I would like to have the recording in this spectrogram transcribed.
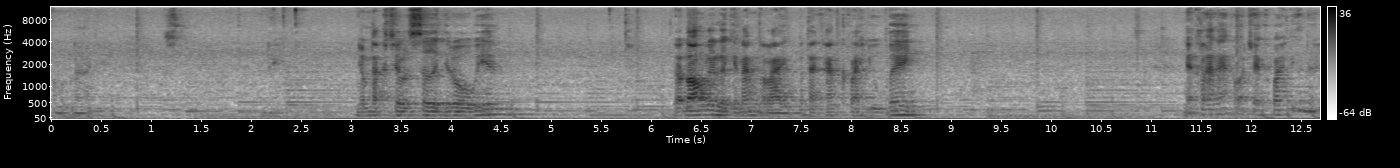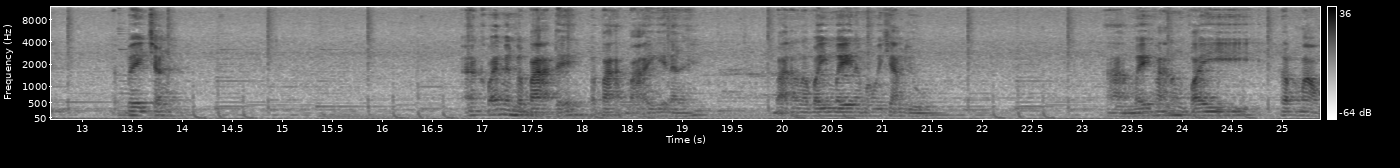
តំណានេះខ្ញុំដាក់ខ្ជិល search រកវាដល់ដងលេងលើចំណាំកន្លែងប៉ុន្តែខាងខ្វះយូរពេក អ្នកខ្លះណាគាត់ចេះខ្វះទៀតណាដល់ពេលអញ្ចឹងអាខ្វះមិនពិបាកទេពិបាកបាយគេហ្នឹងឯងបាទដល់វ័យមេហ្នឹងមកវាចាំយូរអាមេខ្លះហ្នឹងវ័យរាប់ម៉ោង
